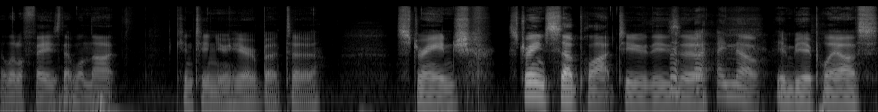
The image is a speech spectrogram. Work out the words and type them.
a little phase that will not continue here. But uh, strange, strange subplot to these uh, i know NBA playoffs.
